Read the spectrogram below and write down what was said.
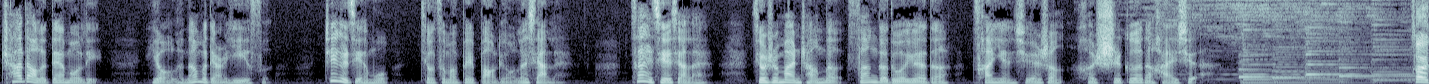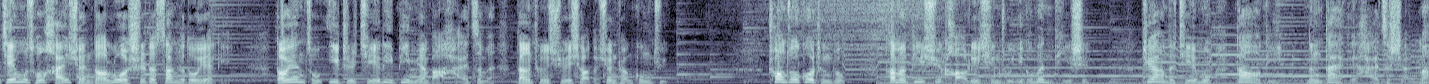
插到了 demo 里，有了那么点意思。这个节目就这么被保留了下来。再接下来就是漫长的三个多月的参演学生和诗歌的海选。在节目从海选到落实的三个多月里，导演组一直竭力避免把孩子们当成学校的宣传工具。创作过程中，他们必须考虑清楚一个问题：是这样的节目到底能带给孩子什么？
